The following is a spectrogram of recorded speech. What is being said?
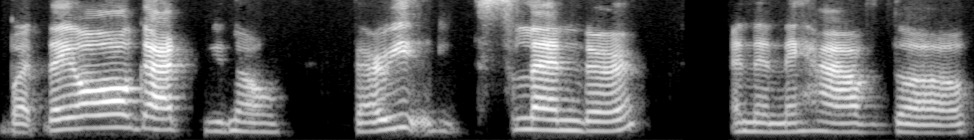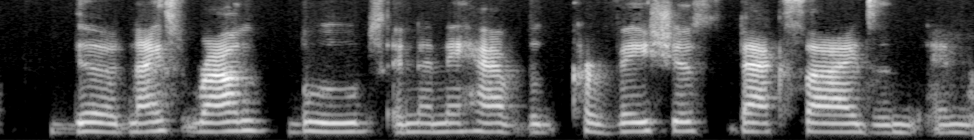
But they all got, you know, very slender. And then they have the the nice round boobs, and then they have the curvaceous backsides and, and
